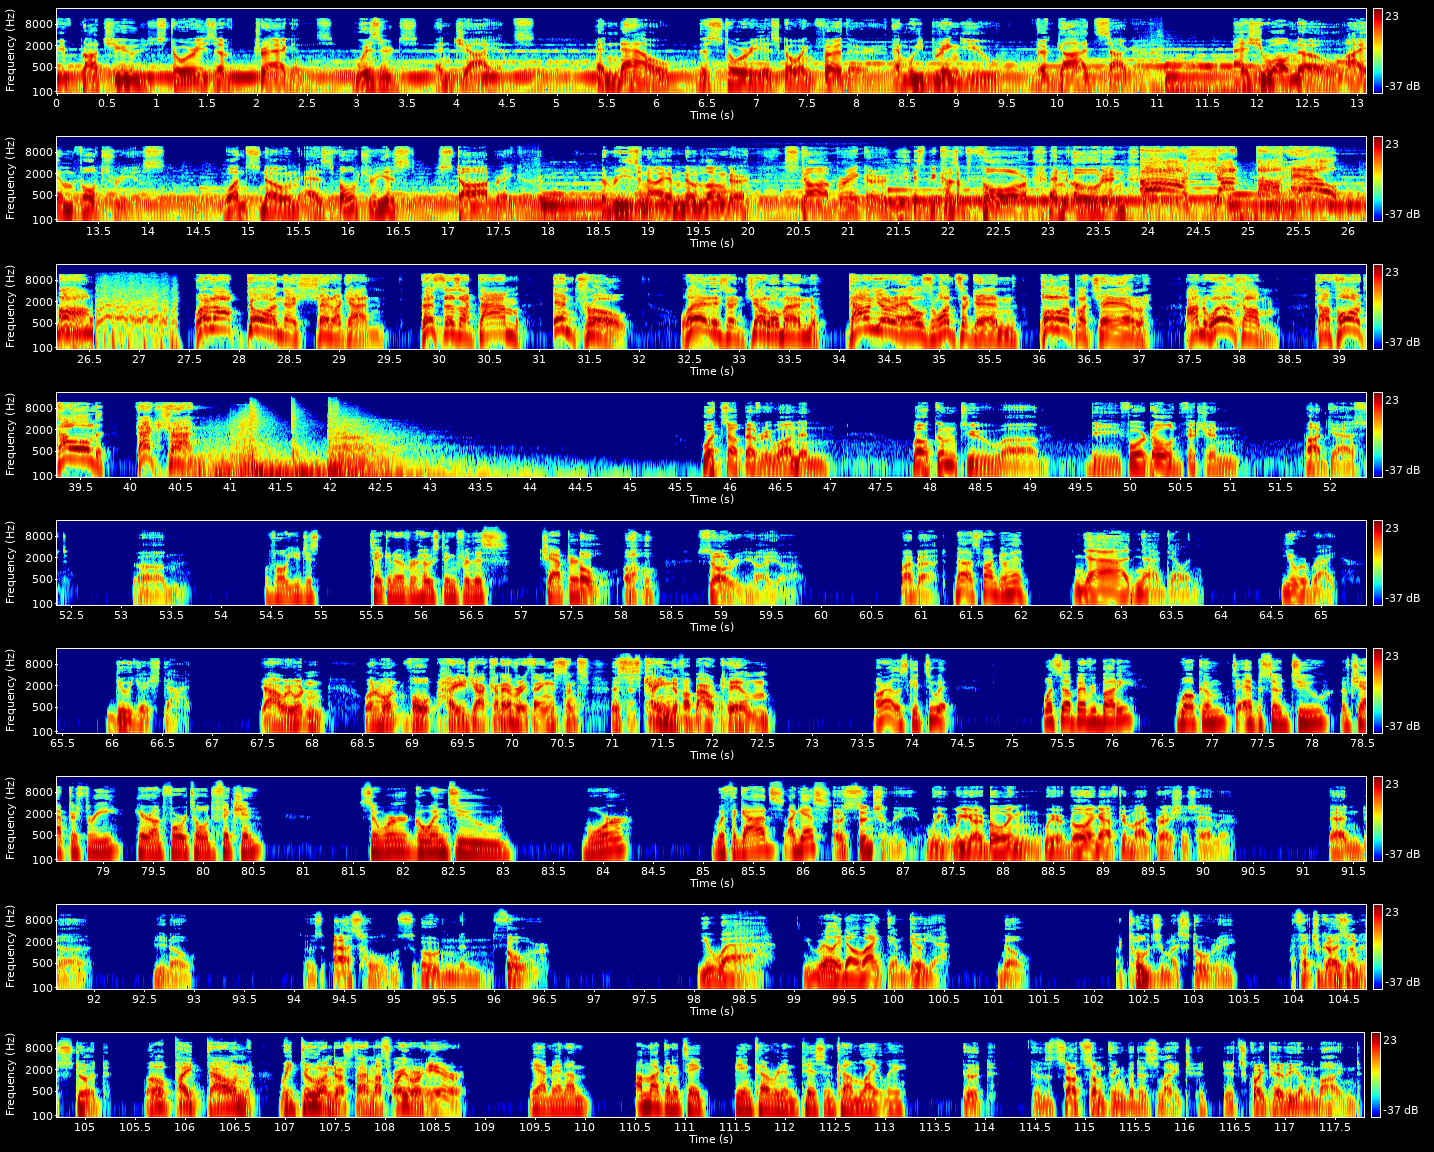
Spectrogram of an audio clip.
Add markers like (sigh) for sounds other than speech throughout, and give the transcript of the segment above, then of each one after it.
we've brought you stories of dragons, wizards, and giants. And now the story is going further, and we bring you the God Saga. As you all know, I am Voltrius, once known as Voltrius Starbreaker. The reason I am no longer Starbreaker is because of Thor and Odin. Oh, shut the hell up! We're not doing this shit again! This is a damn intro! Ladies and gentlemen, down your ales once again, pull up a chair, and welcome to Foretold Fiction! What's up, everyone, and welcome to uh, the Foretold Fiction podcast. Um, Volt, you just taken over hosting for this chapter? Oh, oh, sorry, I, uh, my bad. No, it's fine. Go ahead. Nah, nah, Dylan. You were right. Do your start. Yeah, we wouldn't, wouldn't want Volt hijacking everything since this is kind of about him. All right, let's get to it. What's up, everybody? Welcome to episode two of chapter three here on Foretold Fiction. So we're going to war with the gods, I guess. Essentially, we, we are going, we are going after my precious hammer. And, uh, you know, those assholes, Odin and Thor. You, uh, you really don't like them, do you? No. I told you my story. I thought you guys understood. Oh, pipe down. We do understand. That's why we're here. Yeah, man, I'm I'm not gonna take being covered in piss and cum lightly. Good. Because it's not something that is light. It, it's quite heavy on the mind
